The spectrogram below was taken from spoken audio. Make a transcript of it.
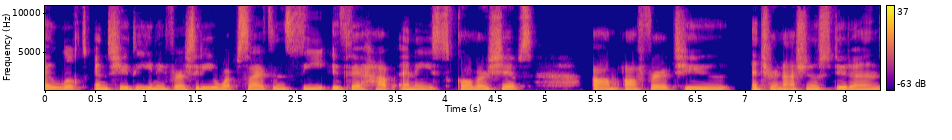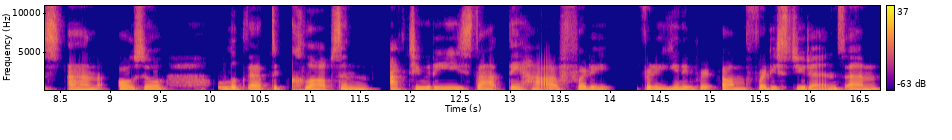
i looked into the university websites and see if they have any scholarships um, offered to international students and also looked at the clubs and activities that they have for the for the univer- um for the students and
